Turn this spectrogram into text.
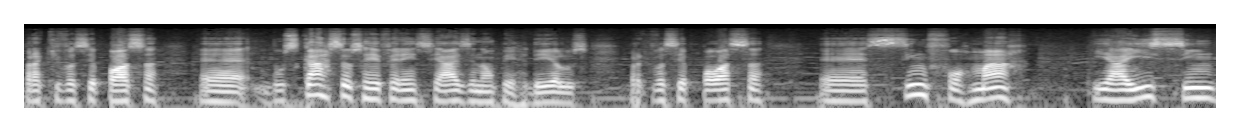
para que você possa é, buscar seus referenciais e não perdê-los, para que você possa é, se informar e aí sim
